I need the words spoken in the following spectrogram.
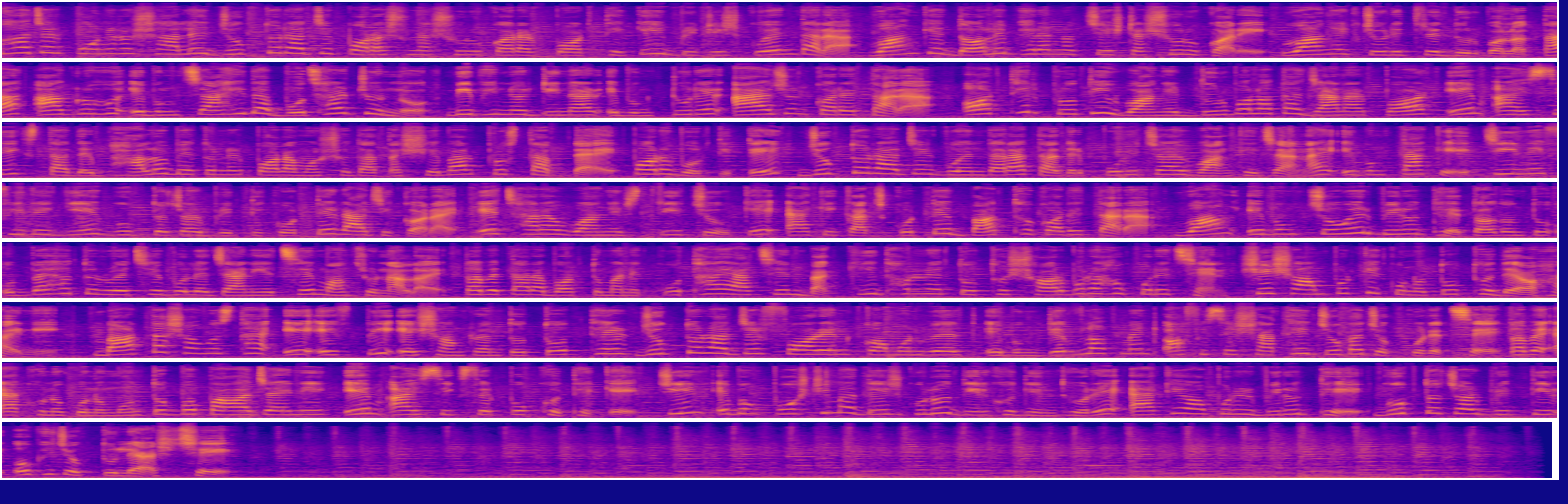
সালে যুক্তরাজ্যে পড়াশোনা শুরু করার পর থেকেই ব্রিটিশ গোয়েন্দারা ওয়াংকে দলে ফেরানোর চেষ্টা শুরু করে। ওয়াং এর চরিত্রের দুর্বলতা, আগ্রহ এবং চাহিদা বোঝার জন্য বিভিন্ন ডিনার এবং ট্যুরের আয়োজন করে তারা। অর্থের প্রতি ওয়াং এর দুর্বলতা জানার পর এম আই সিক্স তাদের ভালো বেতনের পরামর্শদাতা সেবার প্রস্তাব দেয়। পরবর্তীতে যুক্তরাজ্যের গোয়েন্দারা তাদের পরিচয় ওয়াংকে জানায় এবং তাকে চীনে ফিরে গিয়ে গুপ্তচর বৃত্তি করতে রাজি করায়। এছাড়া ওয়াং এর স্ত্রী চৌকে একই কাজ করতে বাধ্য করে তারা। ওয়াং এবং চৌয়ের বিরুদ্ধে তদন্ত অব্যাহত রয়েছে বলে জানিয়েছে মন্ত্রণালয়। তবে তারা বর্তমানে কোথায় আছেন বা কি ধরনের তথ্য সরবরাহ করেছেন, সে সম্পর্কে কোনো তথ্য দেওয়া হয়নি। বার্তা সংস্থা এএফপি এ সংক্রান্ত তথ্যের যুক্তরাজ্যের ফরেন কমনওয়েলথ এবং ডেভেলপমেন্ট অফিসের সাথে যোগাযোগ করেছে। তবে এখনও কোনো মন্তব্য পাওয়া যায়নি এম আই সিক্স এর পক্ষ থেকে। চীন এবং পশ্চিমা দেশগুলো দীর্ঘদিন ধরে একে অপরের বিরুদ্ধে গুপ্তচর বৃত্তির অভিযোগ তুলে আসছে।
